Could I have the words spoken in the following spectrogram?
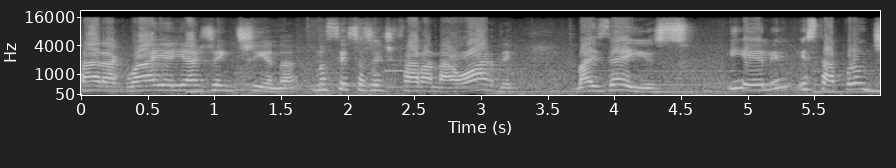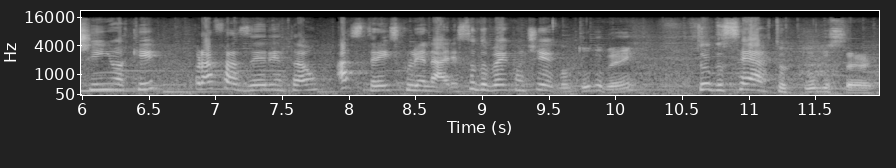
paraguaia e argentina. Não sei se a gente fala na ordem, mas é isso. E ele está prontinho aqui para fazer então as três culinárias. Tudo bem contigo? Tudo bem, Tudo certo? tudo certo.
